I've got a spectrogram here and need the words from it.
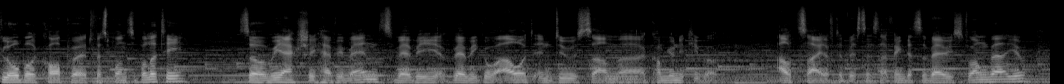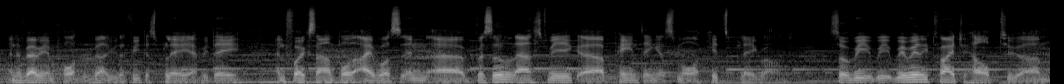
global corporate responsibility. So we actually have events where we, where we go out and do some uh, community work outside of the business. I think that's a very strong value and a very important value that we display every day. And for example, I was in uh, Brazil last week uh, painting a small kids playground. So we, we, we really try to help to um,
